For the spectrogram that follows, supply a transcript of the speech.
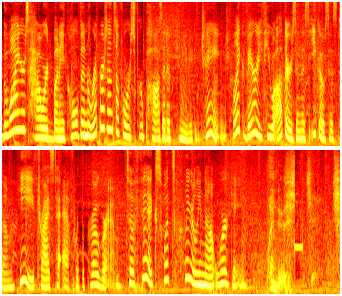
The Wire's Howard Bunny Colvin represents a force for positive community change. Like very few others in this ecosystem, he tries to F with the program, to fix what's clearly not working. When do this change?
